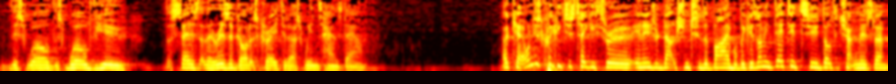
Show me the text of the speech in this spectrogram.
this world, this worldview that says that there is a God that's created us wins hands down. Okay, I want to just quickly just take you through an introduction to the Bible because I'm indebted to Dr. Chuck Missler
